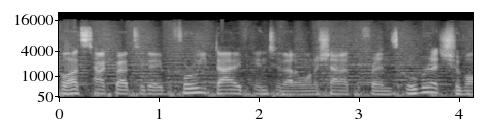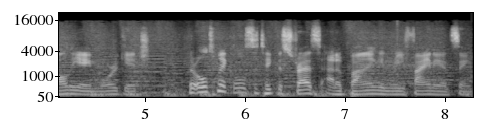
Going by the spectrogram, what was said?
a lot to talk about today. Before we dive into that, I want to shout out the friends over at Chevalier Mortgage. Their ultimate goal is to take the stress out of buying and refinancing.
